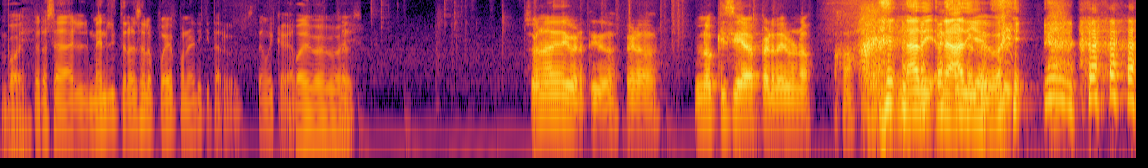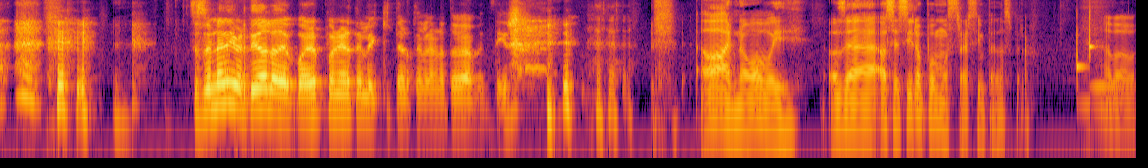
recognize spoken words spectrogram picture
Voy, Pero, o sea, el men literal se lo puede poner y quitar, güey. Está muy cagado. voy, voy, voy. ¿sabes? Suena divertido, pero no quisiera perder un ojo. nadie, nadie, güey. Se suena divertido lo de poder ponértelo y quitártelo, no te voy a mentir. Ah, no, güey. O sea, o sea, sí lo puedo mostrar sin pedos, pero. Ah, va, va.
